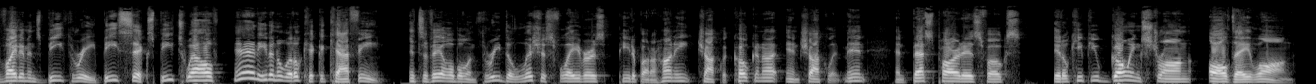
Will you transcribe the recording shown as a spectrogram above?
vitamins B3, B6, B12, and even a little kick of caffeine. It's available in three delicious flavors peanut butter honey, chocolate coconut, and chocolate mint. And best part is, folks, it'll keep you going strong all day long.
